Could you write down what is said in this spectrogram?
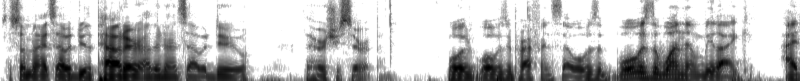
So some nights I would do the powder. Other nights I would do the Hershey syrup. What what was the preference though? What was the what was the one that would be like? I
